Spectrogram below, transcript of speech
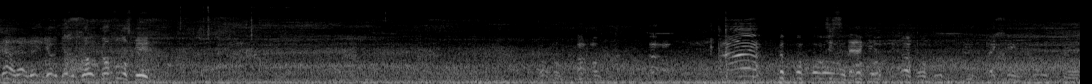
yeah, no, no, go, go, go, go full speed. Just back it. I came close, man.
